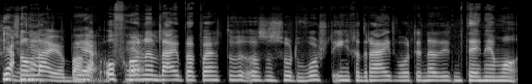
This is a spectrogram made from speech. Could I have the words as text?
Ja. Zo'n Ja. luierbak. Ja. Of gewoon Ja. een luierbak waar het als een soort worst ingedraaid wordt. En dat het meteen helemaal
